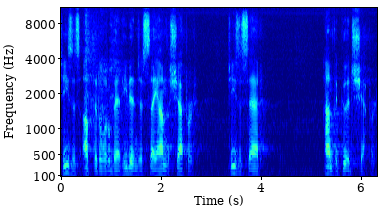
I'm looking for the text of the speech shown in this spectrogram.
Jesus upped it a little bit. He didn't just say, I'm the shepherd. Jesus said, I'm the good shepherd.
